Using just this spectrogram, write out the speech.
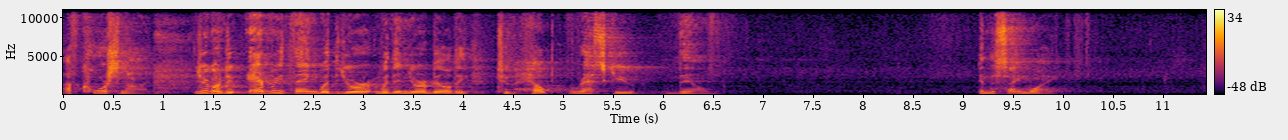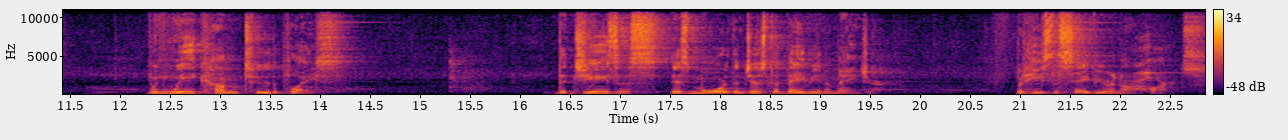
Of course not. You're going to do everything with your, within your ability to help rescue them in the same way, when we come to the place that Jesus is more than just a baby in a manger, but he's the Savior in our hearts,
